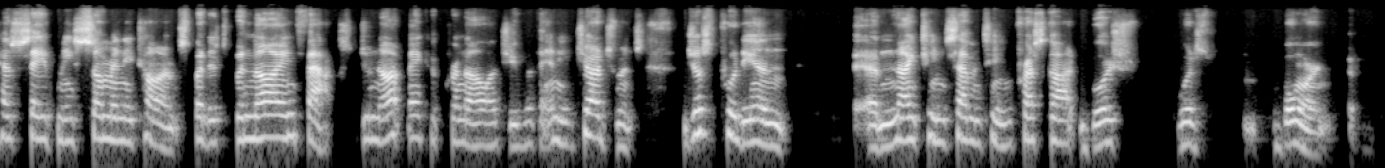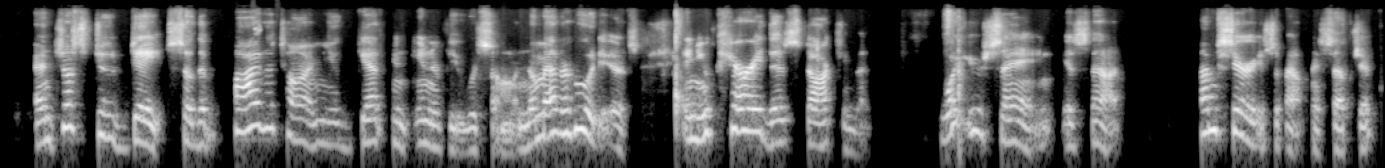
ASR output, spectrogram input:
has saved me so many times, but it's benign facts. Do not make a chronology with any judgments. Just put in uh, 1917 Prescott Bush was born and just do dates so that by the time you get an interview with someone, no matter who it is, and you carry this document, what you're saying is that I'm serious about my subject.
